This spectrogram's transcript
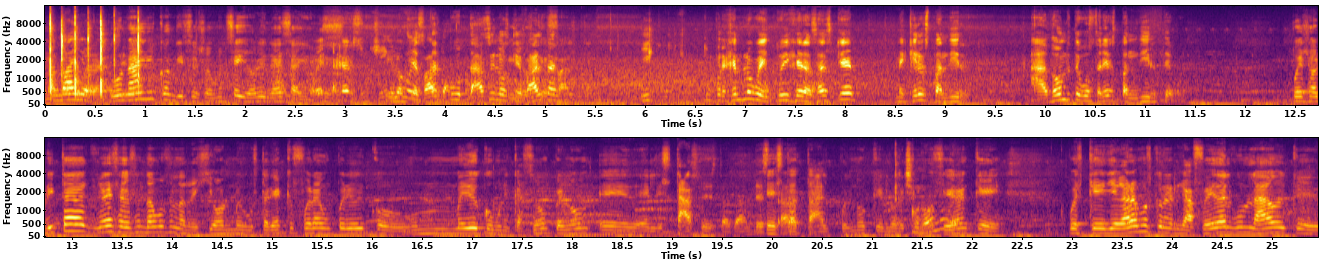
Un año. Un año y con 18 mil seguidores, gracias a Dios. Es un Y chingo, lo güey, que está el falta. putazo y los que los faltan. Y tú, por ejemplo, güey, tú dijeras, ¿sabes qué? Me quiero expandir. ¿A dónde te gustaría expandirte, güey? Pues ahorita, gracias a Dios, andamos en la región. Me gustaría que fuera un periódico, un medio de comunicación, perdón, eh, el Estado. Estatal. estatal, pues no que lo Qué chingón, ¿no, reconocieran que pues que llegáramos con el café de algún lado y que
